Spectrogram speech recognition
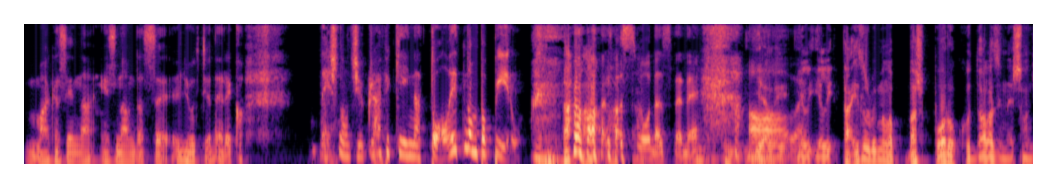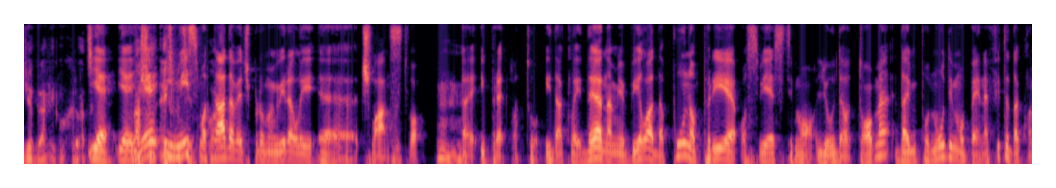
magazina i znam da se ljutio da je rekao National Geographic je i na toaletnom papiru. ono svuda ste, ne. je, li, je, li, ta izložba imala baš poruku dolazi National Geographic u Hrvatsku? Je, je, je. I mi smo tada već promovirali e, članstvo mm i pretplatu. I dakle, ideja nam je bila da puno prije osvijestimo ljude o tome, da im ponudimo benefite, dakle,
